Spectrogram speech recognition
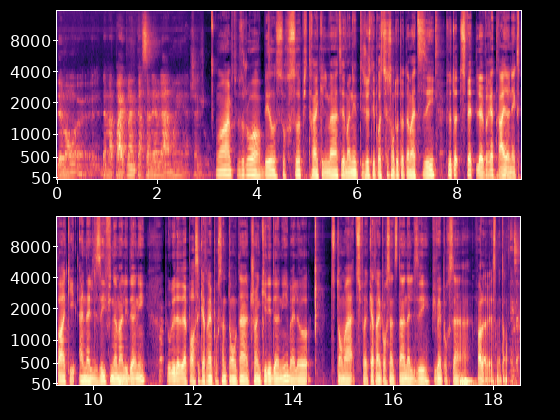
de, mon, euh, de ma pipeline personnelle à la main à chaque jour. Ouais, puis tu peux toujours build sur ça, puis tranquillement, tu sais, t'es juste tes processus sont tous automatisés. Puis toi, tu fais le vrai travail d'un expert qui est analyser finalement les données. Puis au lieu de, de passer 80% de ton temps à chunker les données, ben là, tu tombes à, tu fais 80% du temps à analyser, puis 20% à faire le reste, mettons. Exact.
